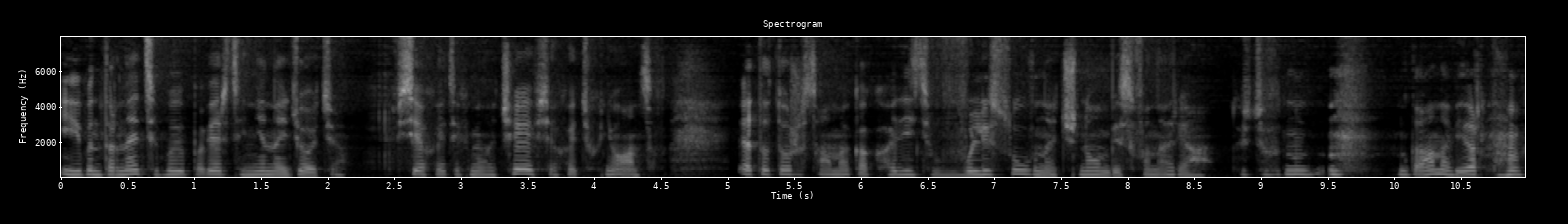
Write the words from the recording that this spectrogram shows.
И в интернете вы, поверьте, не найдете всех этих мелочей, всех этих нюансов. Это то же самое, как ходить в лесу в ночном без фонаря. То есть, ну, да, наверное,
